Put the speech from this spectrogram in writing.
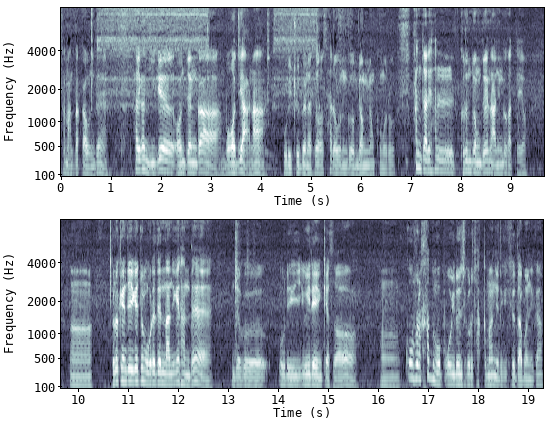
참 안타까운데 하여간 이게 언젠가 머지 않아 우리 주변에서 새로운 그 명명품으로 한 자리 할 그런 정도의 난인 것 같아요. 어, 그렇게 이제 이게 좀 오래된 난이긴 한데 이제 그 우리 의뢰인께서 어, 꽃을 하도 못 보고 이런 식으로 자꾸만 이렇게 기르다 보니까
